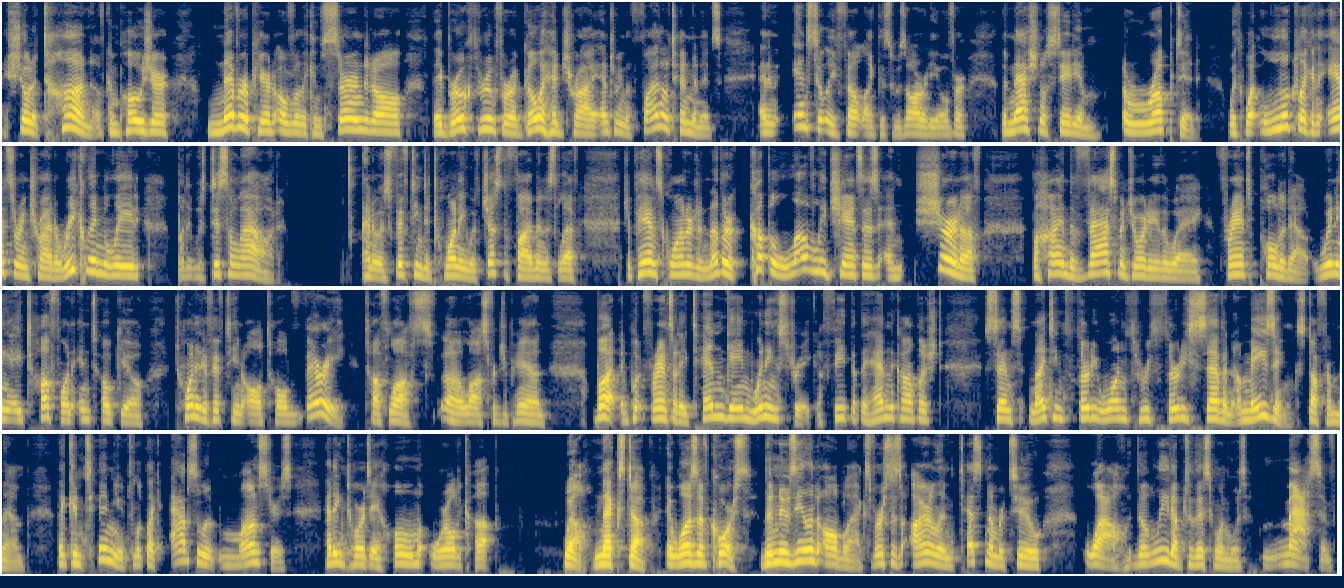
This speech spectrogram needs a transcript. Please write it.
they showed a ton of composure, never appeared overly concerned at all. They broke through for a go ahead try entering the final 10 minutes, and it instantly felt like this was already over. The National Stadium erupted with what looked like an answering try to reclaim the lead, but it was disallowed. And it was 15 to 20 with just the five minutes left. Japan squandered another couple lovely chances, and sure enough, behind the vast majority of the way, France pulled it out, winning a tough one in Tokyo, 20 to 15 all told. Very tough loss, uh, loss for Japan, but it put France on a 10 game winning streak, a feat that they hadn't accomplished since 1931 through 37. Amazing stuff from them. They continue to look like absolute monsters heading towards a home World Cup. Well, next up, it was, of course, the New Zealand All Blacks versus Ireland, test number two. Wow, the lead up to this one was massive.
